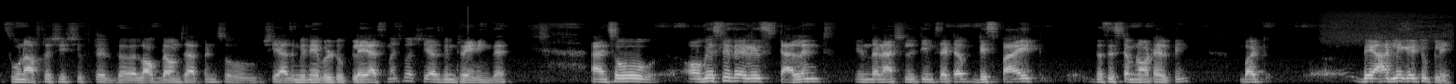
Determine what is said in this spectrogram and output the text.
soon after she shifted, the lockdowns happened, so she hasn't been able to play as much, but she has been training there. And so, obviously, there is talent in the national team setup, despite the system not helping. But they hardly get to play.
